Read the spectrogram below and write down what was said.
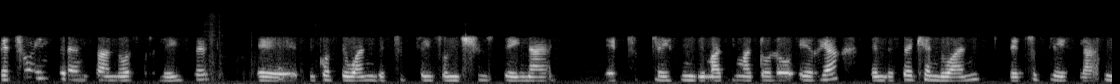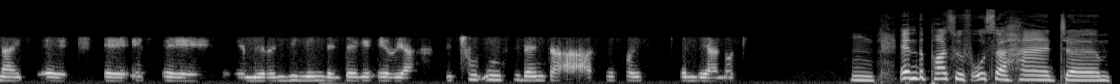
The two incidents are not related uh, because the one that took place on Tuesday night it took place in the Matimatolo area, and the second one that took place last night uh, uh, at uh, Merenville in the Dege area. The two incidents are separate and they are not. Mm. In the past, we've also had. Um,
